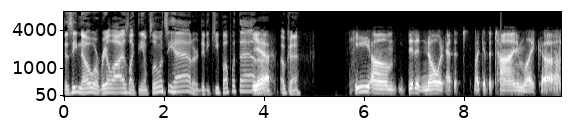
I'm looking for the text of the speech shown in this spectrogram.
does he know or realize like the influence he had, or did he keep up with that? or- Yeah. Okay. he um didn't know it at the like at the time like uh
